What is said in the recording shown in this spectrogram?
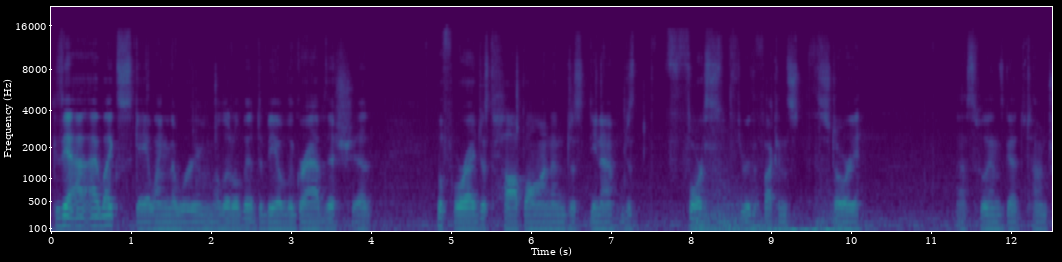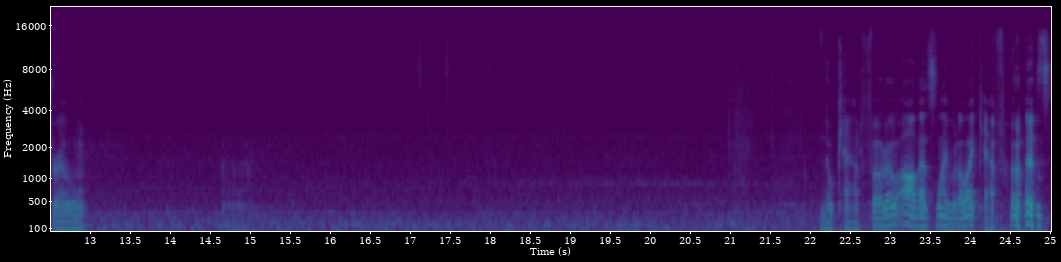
Because, yeah, I, I, like scaling the room a little bit to be able to grab this shit before I just hop on and just, you know, just force through the fucking story. Uh, Civilian's to Time Travel. No cat photo? Oh, that's lame, but I like cat photos.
